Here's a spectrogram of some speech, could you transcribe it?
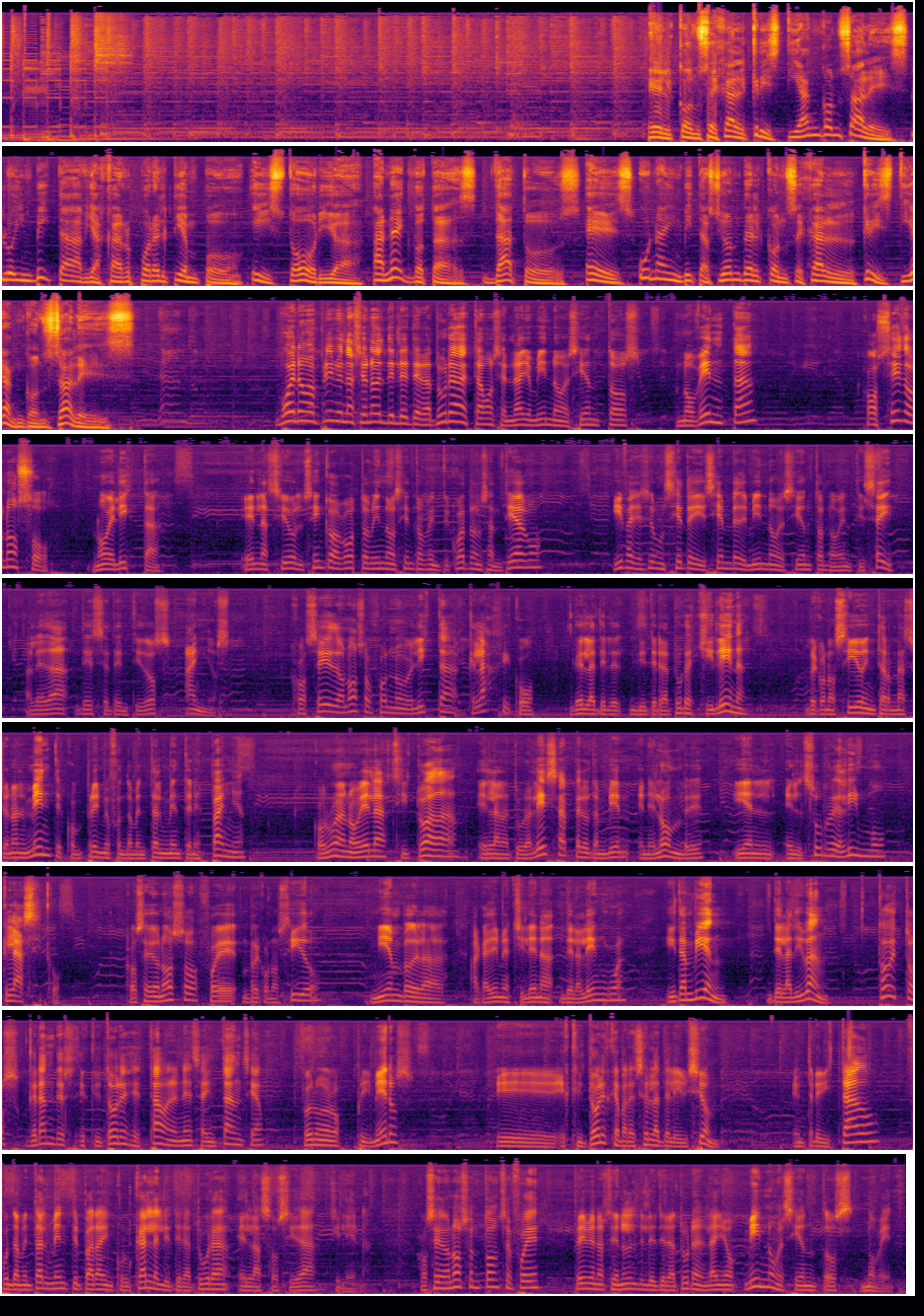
El concejal Cristian González lo invita a viajar por el tiempo. Historia, anécdotas, datos. Es una invitación del concejal Cristian González. Bueno, Premio Nacional de Literatura, estamos en el año 1990. José Donoso, novelista. Él nació el 5 de agosto de 1924 en Santiago y falleció el 7 de diciembre de 1996 a la edad de 72 años. José Donoso fue un novelista clásico de la literatura chilena, reconocido internacionalmente con premios fundamentalmente en España, con una novela situada en la naturaleza, pero también en el hombre y en el surrealismo clásico. José Donoso fue reconocido miembro de la Academia Chilena de la Lengua y también de la Diván. Todos estos grandes escritores estaban en esa instancia fue uno de los primeros eh, escritores que apareció en la televisión, entrevistado fundamentalmente para inculcar la literatura en la sociedad chilena. José Donoso entonces fue Premio Nacional de Literatura en el año 1990.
